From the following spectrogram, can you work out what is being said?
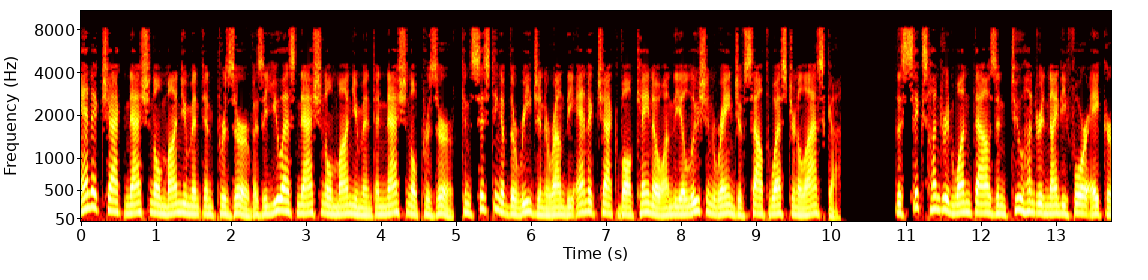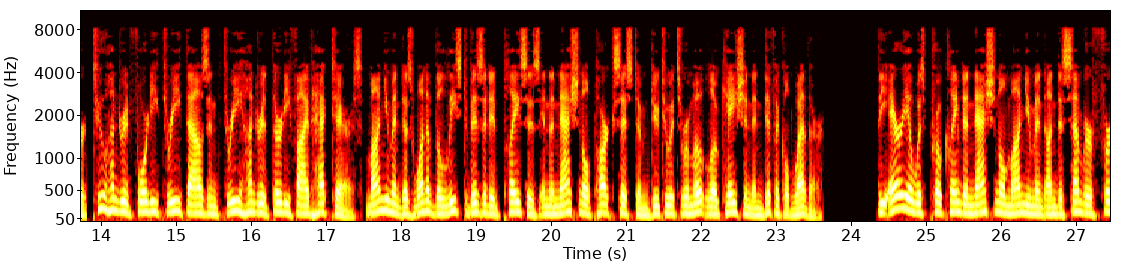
Aniakchak National Monument and Preserve is a U.S. national monument and national preserve, consisting of the region around the Aniakchak volcano on the Aleutian Range of southwestern Alaska. The 601,294-acre (243,335 hectares) monument is one of the least visited places in the national park system due to its remote location and difficult weather. The area was proclaimed a national monument on December 1,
